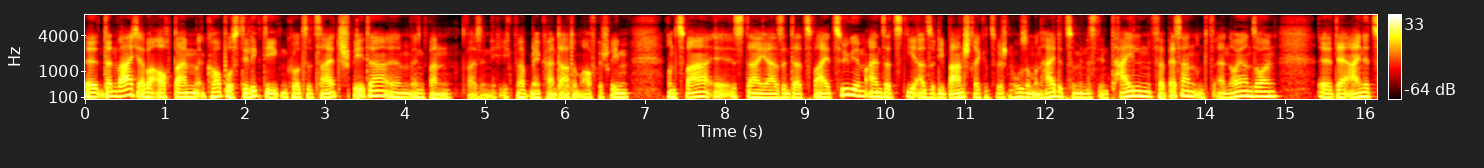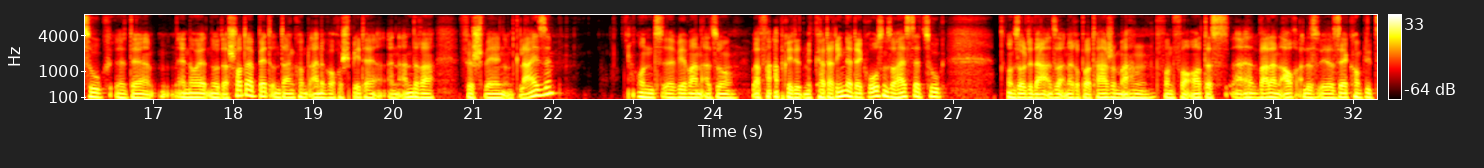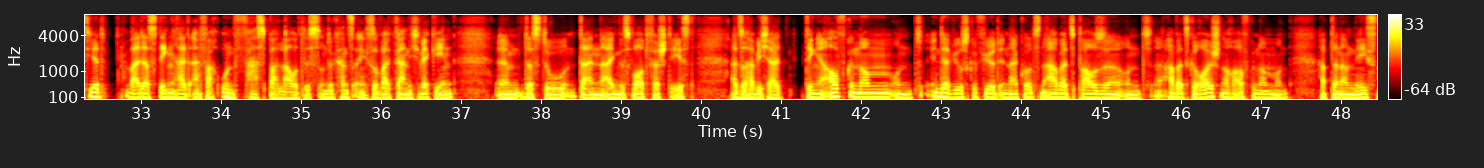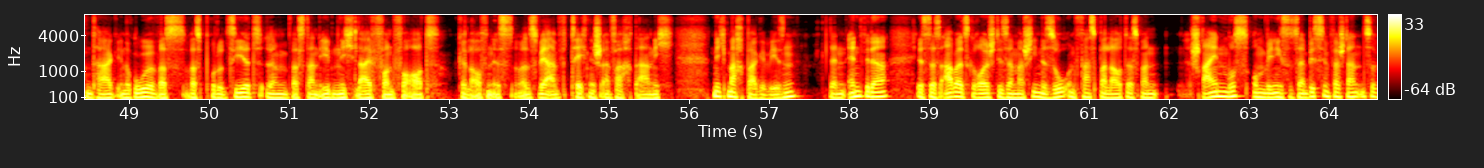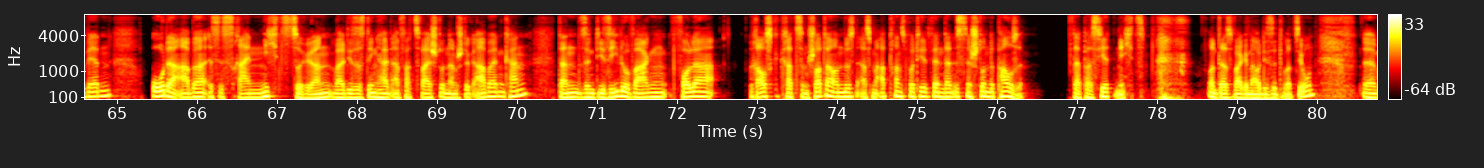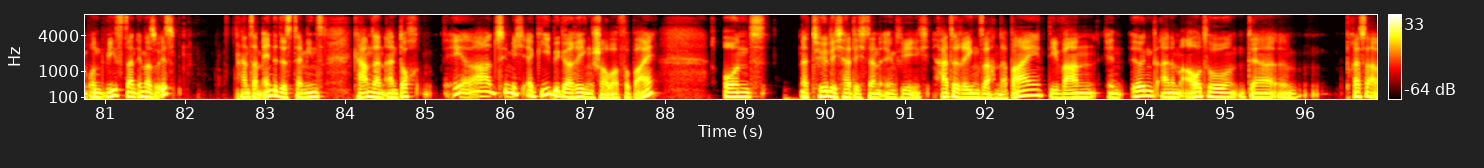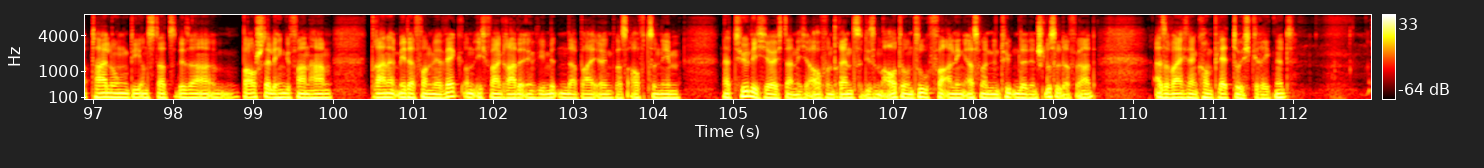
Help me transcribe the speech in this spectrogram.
Äh, dann war ich aber auch beim Corpus Delicti eine kurze Zeit später, ähm, irgendwann, weiß ich nicht, ich habe mir kein Datum aufgeschrieben. Und zwar äh, ist da ja, sind da zwei Züge im Einsatz, die also die Bahnstrecke zwischen Husum und Heide zumindest in Teilen verbessern und erneuern sollen. Äh, der eine Zug, der erneuert nur das Schotterbett und dann kommt eine Woche später ein anderer für Schwellen und Gleise. Und wir waren also, war verabredet mit Katharina der Großen, so heißt der Zug, und sollte da also eine Reportage machen von vor Ort. Das äh, war dann auch alles wieder sehr kompliziert, weil das Ding halt einfach unfassbar laut ist und du kannst eigentlich so weit gar nicht weggehen, ähm, dass du dein eigenes Wort verstehst. Also habe ich halt Dinge aufgenommen und Interviews geführt in einer kurzen Arbeitspause und äh, Arbeitsgeräusch noch aufgenommen und habe dann am nächsten Tag in Ruhe was, was produziert, ähm, was dann eben nicht live von vor Ort gelaufen ist. Es wäre technisch einfach da nicht, nicht machbar gewesen. Denn entweder ist das Arbeitsgeräusch dieser Maschine so unfassbar laut, dass man schreien muss, um wenigstens ein bisschen verstanden zu werden, oder aber es ist rein nichts zu hören, weil dieses Ding halt einfach zwei Stunden am Stück arbeiten kann. Dann sind die Silowagen voller rausgekratztem Schotter und müssen erstmal abtransportiert werden. Dann ist eine Stunde Pause. Da passiert nichts. Und das war genau die Situation. Ähm, und wie es dann immer so ist, Ganz am Ende des Termins kam dann ein doch eher ziemlich ergiebiger Regenschauer vorbei. Und natürlich hatte ich dann irgendwie, ich hatte Regensachen dabei, die waren in irgendeinem Auto der äh, Presseabteilung, die uns da zu dieser ähm, Baustelle hingefahren haben, 300 Meter von mir weg und ich war gerade irgendwie mitten dabei, irgendwas aufzunehmen. Natürlich höre ich da nicht auf und renne zu diesem Auto und suche vor allen Dingen erstmal den Typen, der den Schlüssel dafür hat. Also war ich dann komplett durchgeregnet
